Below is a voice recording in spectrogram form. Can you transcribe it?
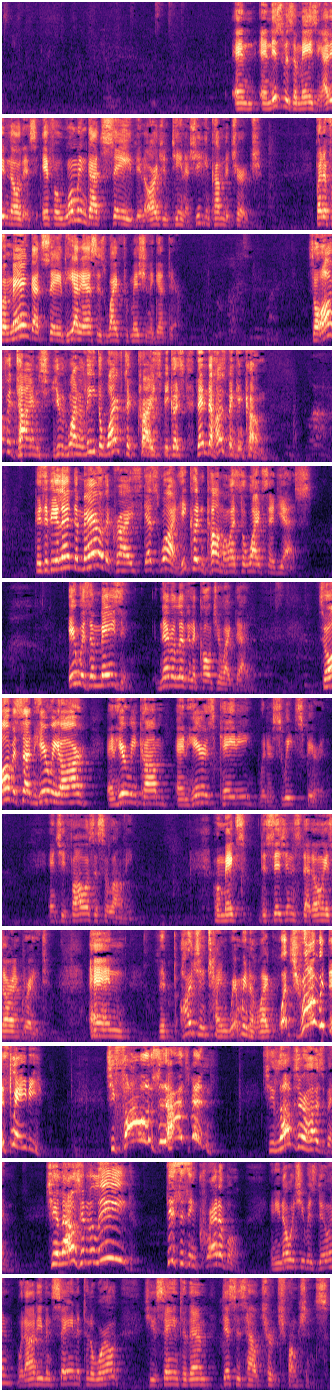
And and this was amazing. I didn't know this. If a woman got saved in Argentina, she can come to church. But if a man got saved, he had to ask his wife permission to get there. So oftentimes you'd want to lead the wife to Christ because then the husband can come. Because if you led the male to Christ, guess what? He couldn't come unless the wife said yes. It was amazing. Never lived in a culture like that. So all of a sudden, here we are, and here we come, and here's Katie with her sweet spirit. And she follows the salami who makes decisions that always aren't great. And the Argentine women are like, What's wrong with this lady? She follows her husband. She loves her husband. She allows him to lead. This is incredible. And you know what she was doing without even saying it to the world? She was saying to them, This is how church functions.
